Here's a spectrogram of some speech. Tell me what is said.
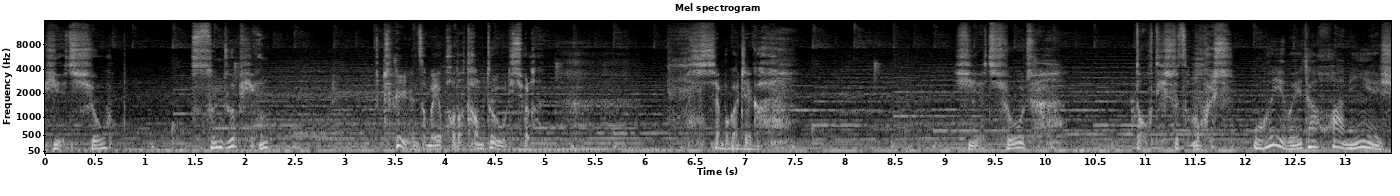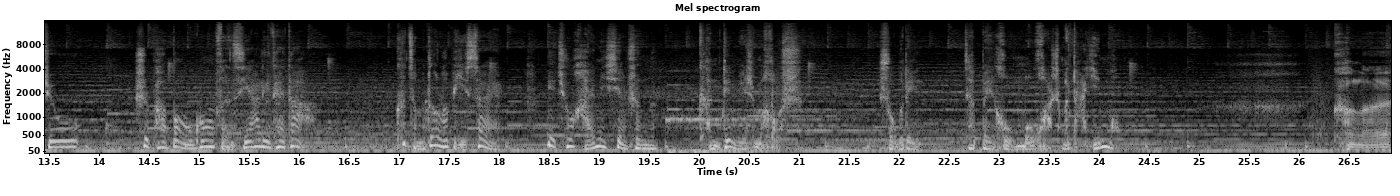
叶秋、孙哲平，这人怎么也跑到他们队伍里去了？先不管这个，叶秋这到底是怎么回事？我以为他化名叶修是怕曝光，粉丝压力太大，可怎么到了比赛，叶秋还没现身呢？肯定没什么好事，说不定在背后谋划什么大阴谋。看来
